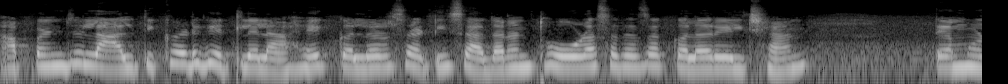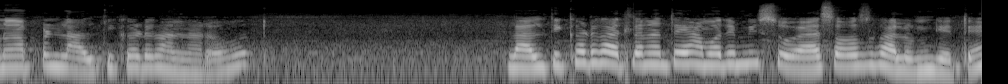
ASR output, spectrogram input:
आपण जे लाल तिखट घेतलेलं आहे कलरसाठी साधारण थोडासा त्याचा कलर येईल छान. त्यामुळं आपण लाल तिखट घालणार आहोत. लाल तिखट घातल्यानंतर ह्यामध्ये मी सोया सॉस घालून घेते.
